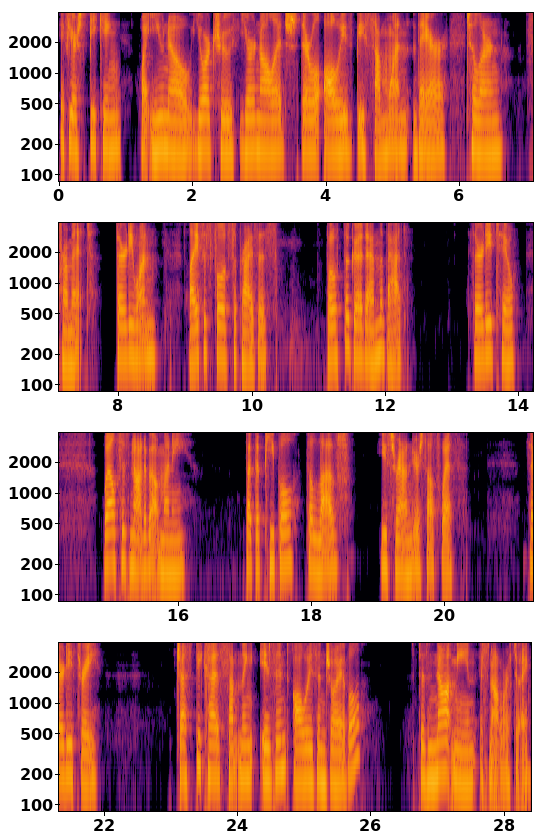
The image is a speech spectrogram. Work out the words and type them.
If you're speaking what you know, your truth, your knowledge, there will always be someone there to learn from it. 31. Life is full of surprises, both the good and the bad. 32. Wealth is not about money, but the people, the love you surround yourself with. 33. Just because something isn't always enjoyable does not mean it's not worth doing.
